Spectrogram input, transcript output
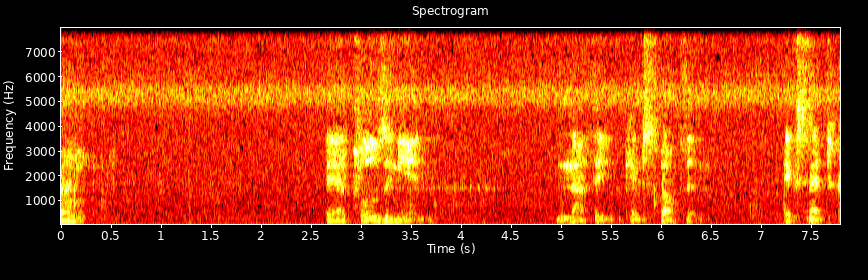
Ironic. They are closing in. Nothing can stop them, except.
